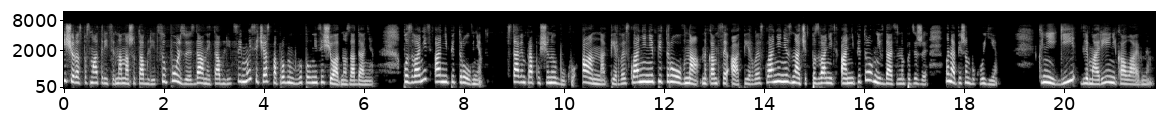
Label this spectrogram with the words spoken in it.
Еще раз посмотрите на нашу таблицу. Пользуясь данной таблицей, мы сейчас попробуем выполнить еще одно задание. Позвонить Анне Петровне. Ставим пропущенную букву. Анна – первое склонение, Петровна на конце А – первое склонение. Значит, позвонить Анне Петровне в дательном падеже мы напишем букву Е. Книги для Марии Николаевны.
